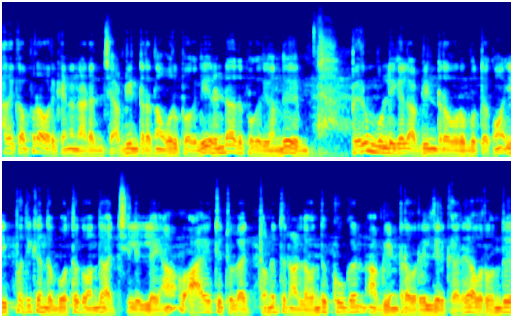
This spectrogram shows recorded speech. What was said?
அதுக்கப்புறம் அவருக்கு என்ன நடந்துச்சு அப்படின்றது தான் ஒரு பகுதி. ரெண்டாவது பகுதி வந்து பெரும்புள்ளிகள் அப்படின்ற ஒரு புத்தகம். இப்போதைக்கு அந்த புத்தகம் வந்து அச்சில் இல்லையா ஆயிரத்தி தொள்ளாயிரத்தி தொண்ணூற்றி நாலில் வந்து குகன் அப்படின்றவர் எழுதியிருக்காரு. அவர் வந்து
